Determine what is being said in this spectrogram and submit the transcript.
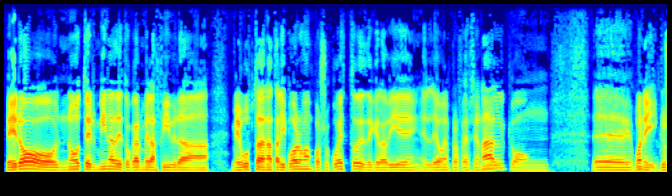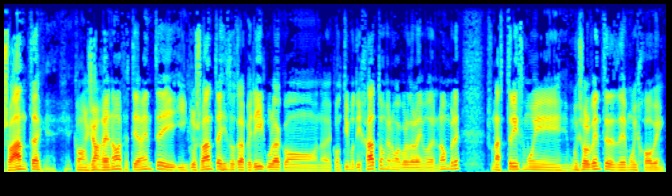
pero no termina de tocarme la fibra. Me gusta Natalie Portman, por supuesto, desde que la vi en El León en Profesional, con eh, bueno, incluso antes, con Jean Reno, efectivamente, e incluso antes hizo otra película con, eh, con Timothy Hatton, que no me acuerdo ahora mismo del nombre. Es una actriz muy, muy solvente desde muy joven.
